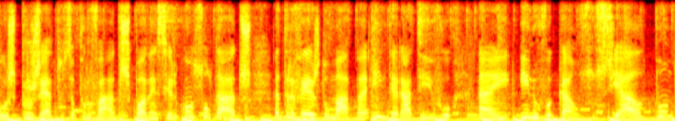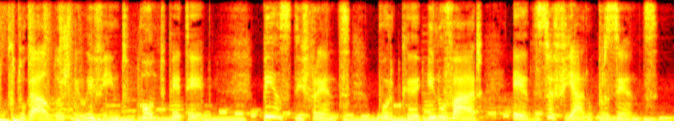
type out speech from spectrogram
Os projetos aprovados podem ser consultados através do mapa interativo em inovacãosocial.portugal2020.pt. Pense diferente, porque inovar é desafiar o presente.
